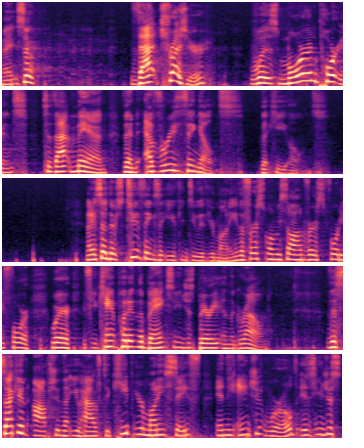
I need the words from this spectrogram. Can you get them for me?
Right? So that treasure was more important to that man than everything else that he owns. And I said there's two things that you can do with your money. The first one we saw in verse 44, where if you can't put it in the bank, so you just bury it in the ground. The second option that you have to keep your money safe in the ancient world is you just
